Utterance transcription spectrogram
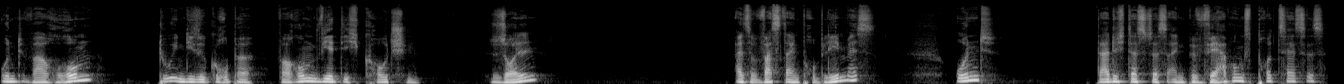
und warum du in diese Gruppe, warum wir dich coachen sollen. Also was dein Problem ist und dadurch, dass das ein Bewerbungsprozess ist,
